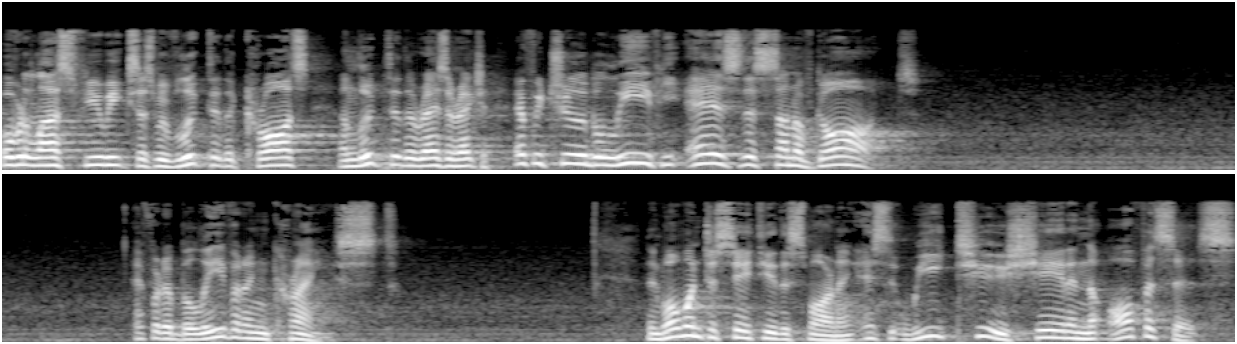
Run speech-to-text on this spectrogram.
over the last few weeks, as we've looked at the cross and looked at the resurrection, if we truly believe He is the Son of God, if we're a believer in Christ, then what I want to say to you this morning is that we too share in the offices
